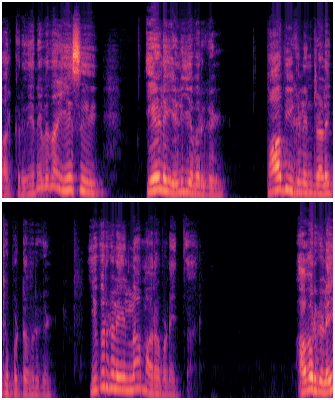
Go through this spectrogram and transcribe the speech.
பார்க்கிறது. எனவே தான் இயேசு ஏழை எளியவர்கள் பாவிகள் என்று அழைக்கப்பட்டவர்கள் இவர்களையெல்லாம் அரவணைத்தார். அவர்களை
